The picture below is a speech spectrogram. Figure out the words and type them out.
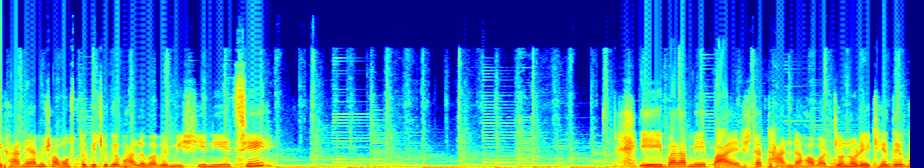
এখানে আমি সমস্ত কিছুকে ভালোভাবে মিশিয়ে নিয়েছি। এইবার আমি পায়েসটা ঠান্ডা হওয়ার জন্য রেখে দেব।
